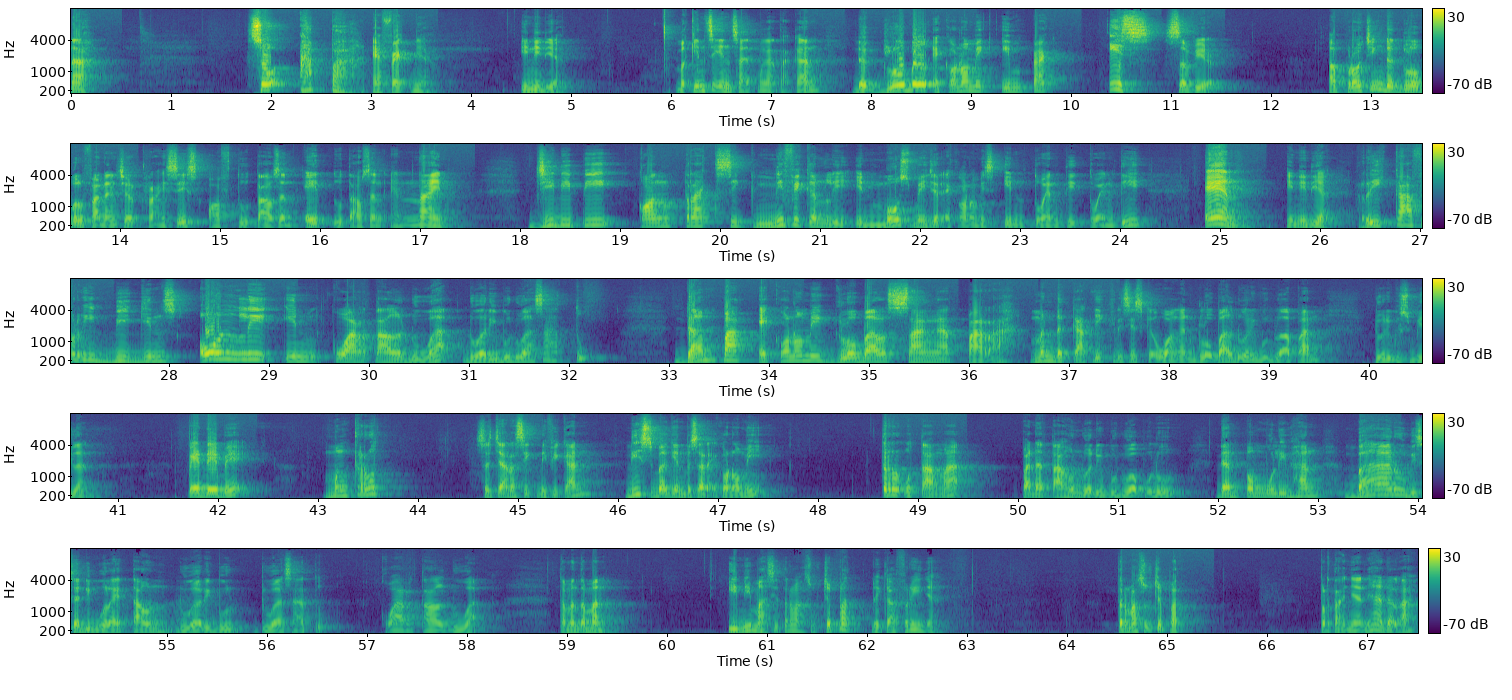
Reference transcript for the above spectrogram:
Nah, so apa efeknya? Ini dia. McKinsey Insight mengatakan the global economic impact is severe. Approaching the global financial crisis of 2008-2009, GDP contract significantly in most major economies in 2020 and ini dia, recovery begins only in kuartal 2 2021. Dampak ekonomi global sangat parah mendekati krisis keuangan global 2008-2009. PDB mengkerut secara signifikan di sebagian besar ekonomi terutama pada tahun 2020 dan pemulihan baru bisa dimulai tahun 2021 kuartal 2 teman-teman ini masih termasuk cepat recovery-nya termasuk cepat pertanyaannya adalah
